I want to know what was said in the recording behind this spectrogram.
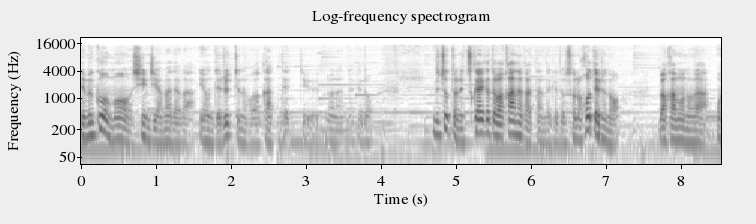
で向こうも新次山田が読んでるっていうのが分かってっていうのなんだけど。でちょっとね使い方分からなかったんだけどそのホテルの若者が教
